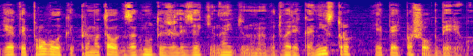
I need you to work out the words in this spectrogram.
Я этой проволокой примотал к загнутой железяке найденную во дворе канистру и опять пошел к берегу.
